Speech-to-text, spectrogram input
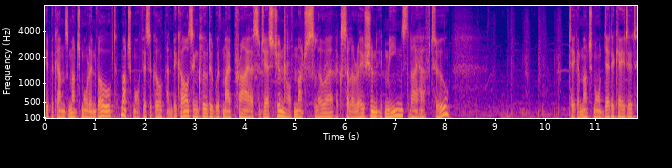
it becomes much more involved, much more physical, and because included with my prior suggestion of much slower acceleration, it means that I have to take a much more dedicated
